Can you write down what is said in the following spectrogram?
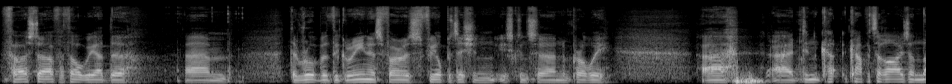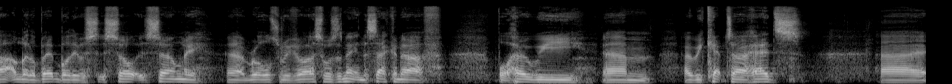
first half, I thought we had the um, the rub of the green as far as field position is concerned, and probably uh, uh, didn't ca- capitalise on that a little bit. But it was so certainly uh, roles reversed, wasn't it, in the second half? But how we um, how we kept our heads uh,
